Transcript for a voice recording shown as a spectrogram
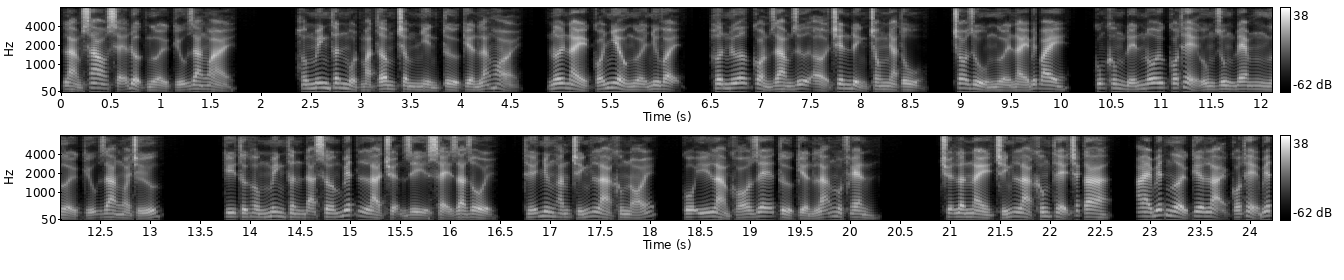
làm sao sẽ được người cứu ra ngoài. Hồng Minh thân một mặt âm trầm nhìn Từ Kiền Lãng hỏi, nơi này có nhiều người như vậy, hơn nữa còn giam giữ ở trên đỉnh trong nhà tù, cho dù người này biết bay, cũng không đến nỗi có thể ung dung đem người cứu ra ngoài chứ. Kỳ thực Hồng Minh thân đã sớm biết là chuyện gì xảy ra rồi, thế nhưng hắn chính là không nói, cố ý làm khó dễ từ kiền lãng một phen. Chuyện lần này chính là không thể trách ta, ai biết người kia lại có thể biết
